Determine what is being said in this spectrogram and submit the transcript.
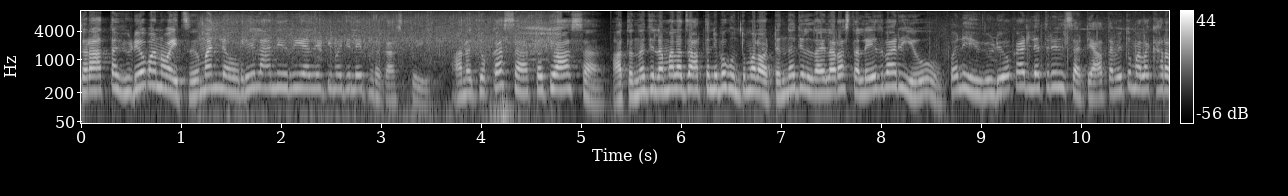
तर आता व्हिडिओ बनवायचं म्हणल्यावर रिअल आणि रियालिटी मध्ये लय फरक असतोय. आणि तो कसा? तर तो असा. आता नदीला मला जाताना बघून तुम्हाला वाटतं नदीला जायला रस्ता लयच भारी हो. पण हे व्हिडिओ काढलेत रील साठी. आता मी तुम्हाला खरा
